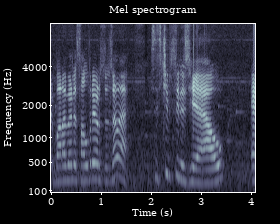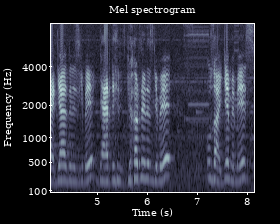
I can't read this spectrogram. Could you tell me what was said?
bana böyle saldırıyorsunuz ama siz kimsiniz ya? Evet geldiğiniz gibi, geldiğiniz, gördüğünüz gibi uzay gemimiz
